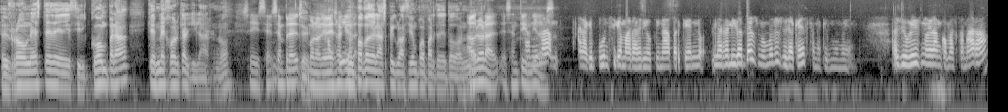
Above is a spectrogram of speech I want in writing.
el round este de decir compra, que es mejor que alquilar, ¿no? Sí, sí sempre... Sí. Bueno, li aquí... Un poco de la especulación por parte de todos, ¿no? Aurora, he sentit, digues. en aquest punt sí que m'agradaria opinar, perquè no, la realitat dels números era aquesta en aquell moment. Els lloguers no eren com estan ara,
